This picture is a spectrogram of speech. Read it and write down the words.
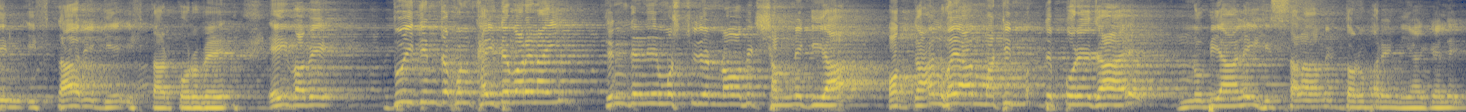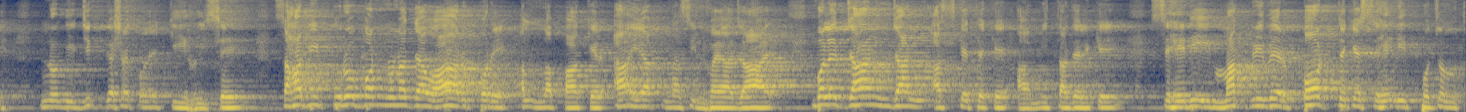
দিন ইফতারে গিয়ে ইফতার করবে। এইভাবে দুই দিন যখন খাইতে পারে নাই, তিন দিনের মসজিদের নবাবির সামনে গিয়া অজ্ঞান হয়ে মাটির মধ্যে পড়ে যায়। নবী আলাইহিস সালামের দরবারে নিয়ে গেলে নবী জিজ্ঞাসা করে, কি হইছে? সাহাবি পুরো বর্ণনা দেওয়ার পরে আল্লাহ পাকের আয়াত নাসিল হয়ে যায়। বলে যান যান আজকে থেকে আমি তাদেরকে সেহেরি মাগরিবের পর থেকে সেহেরি পর্যন্ত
